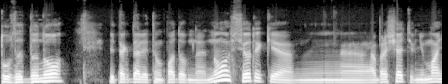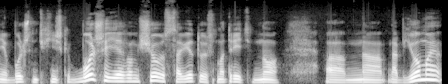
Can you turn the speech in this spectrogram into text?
туза дно, и так далее и тому подобное. Но все-таки э, обращайте внимание больше на техническое. Больше я вам еще советую смотреть но, а, на объемы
